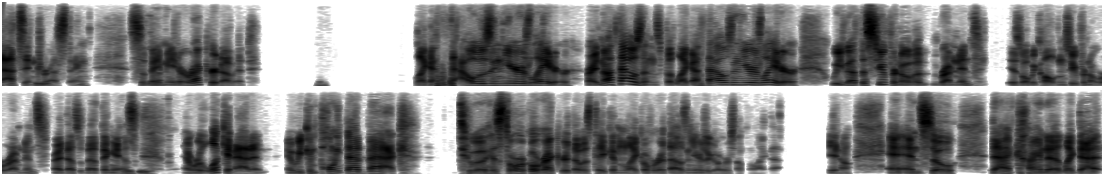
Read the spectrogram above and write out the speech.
that's interesting. So yeah. they made a record of it. Like a thousand years later, right? Not thousands, but like a thousand years later, we've got the supernova remnant, is what we call them, supernova remnants, right? That's what that thing is. Mm-hmm. And we're looking at it, and we can point that back to a historical record that was taken like over a thousand years ago or something like that you know? And, and so that kind of like that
